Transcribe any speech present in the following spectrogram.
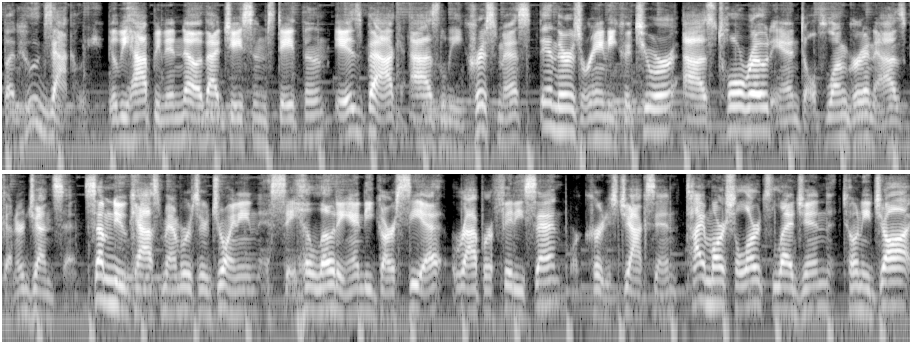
but who exactly? You'll be happy to know that Jason Statham is back as Lee Christmas. Then there's Randy Couture as Toll Road and Dolph Lundgren as Gunnar Jensen. Some new cast members are joining. Say hello to Andy Garcia, rapper 50 Cent, or Curtis Jackson, Thai martial arts legend Tony Jaa,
